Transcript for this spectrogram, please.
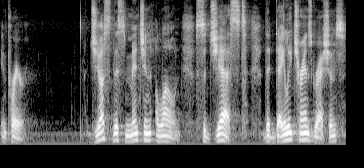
in prayer. Just this mention alone suggests that daily transgressions,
